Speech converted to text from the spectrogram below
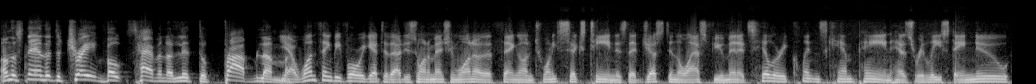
Understand that the trade vote's having a little problem. Yeah, one thing before we get to that, I just want to mention one other thing on 2016 is that just in the last few minutes, Hillary Clinton's campaign has released a new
